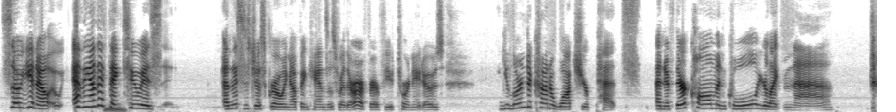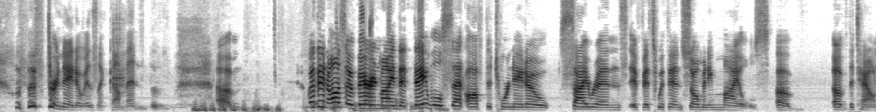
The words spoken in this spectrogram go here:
so you know, and the other thing Mm. too is, and this is just growing up in Kansas where there are a fair few tornadoes. You learn to kind of watch your pets, and if they're calm and cool, you're like, nah. this tornado isn't coming. Um, But then also bear in mind that they will set off the tornado sirens if it's within so many miles of of the town,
